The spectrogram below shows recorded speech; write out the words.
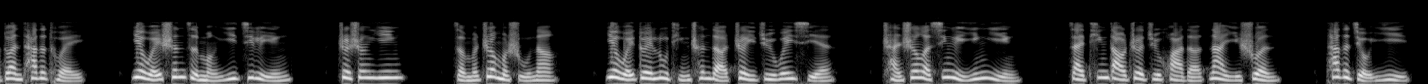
断他的腿？”叶维身子猛一激灵，这声音怎么这么熟呢？叶维对陆廷琛的这一句威胁产生了心理阴影，在听到这句话的那一瞬，他的酒意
